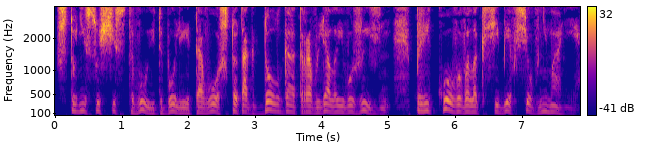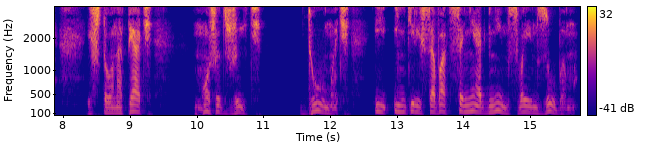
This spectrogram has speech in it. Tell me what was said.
что не существует более того, что так долго отравляло его жизнь, приковывало к себе все внимание, и что он опять может жить, думать, и интересоваться не одним своим зубом.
